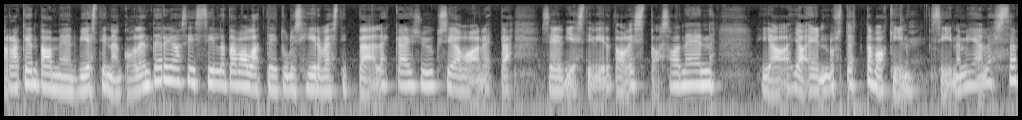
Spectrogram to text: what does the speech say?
rakentamaan meidän viestinnän kalenteria siis sillä tavalla, että ei tulisi hirveästi päällekkäisyyksiä, vaan että se viestivirta olisi tasainen ja, ja ennustettavakin siinä mielessä.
